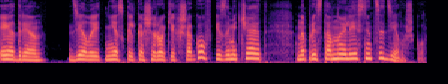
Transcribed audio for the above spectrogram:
Эдриан делает несколько широких шагов и замечает на приставной лестнице девушку.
